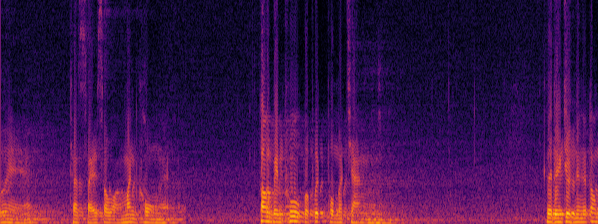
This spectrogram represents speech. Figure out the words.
ด้วยชัดใสสว่างมั่นคงอะ ต้องเป็นผู้ประพฤติพรหมจรรย์เกิดถึงจุดหนึ่งก็ต้อง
